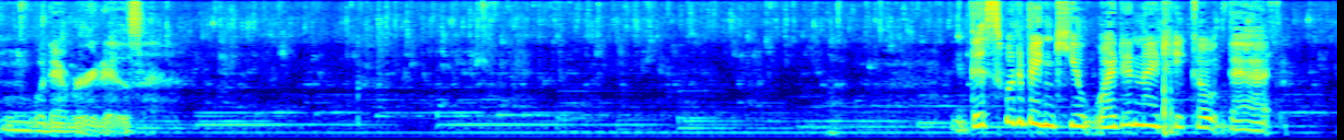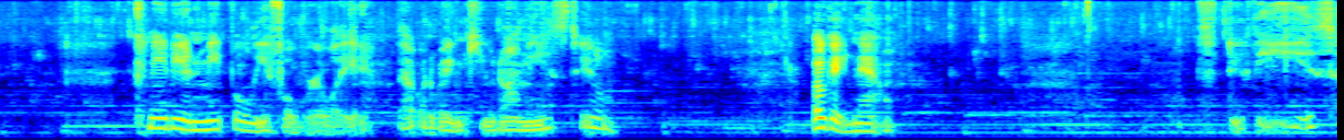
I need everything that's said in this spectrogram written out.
whatever it is. This would have been cute. Why didn't I take out that Canadian maple leaf overlay? That would have been cute on these too. Okay, now. Do these.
